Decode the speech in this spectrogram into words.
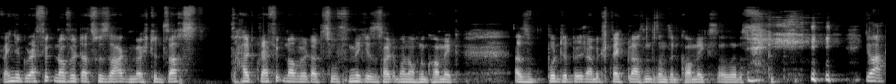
Wenn ihr Graphic Novel dazu sagen möchtet, sagst halt Graphic Novel dazu. Für mich ist es halt immer noch ein Comic. Also bunte Bilder mit Sprechblasen drin sind Comics. Also das, ja,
